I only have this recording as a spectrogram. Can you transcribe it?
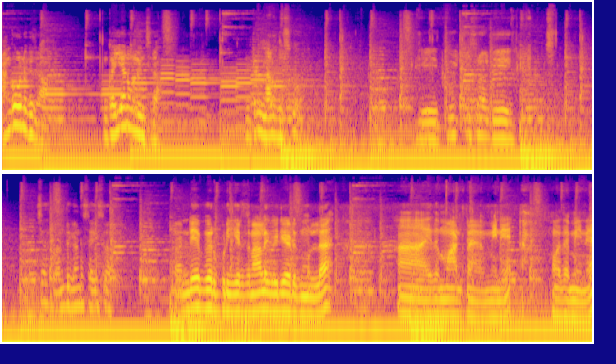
அங்க ஒண்ணுக்குதா உன் கையான ஒண்ணுச்சுடா ரெண்டு நாலு பசு ஏய் தூக்கிச்சுடா டேய். ரெண்டு கண்டு சைஸா ரெண்டே பேர் பிடிக்கிறதுனால வீடியோ எடுக்க முடியல. இது மாட்டேன் மீன் மொத மீன்.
